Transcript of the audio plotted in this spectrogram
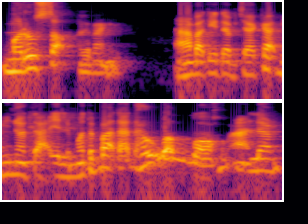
Merusak. Ha, sebab kita bercakap bina atas ilmu. Tempat tak tahu. Wallahu a'lam.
